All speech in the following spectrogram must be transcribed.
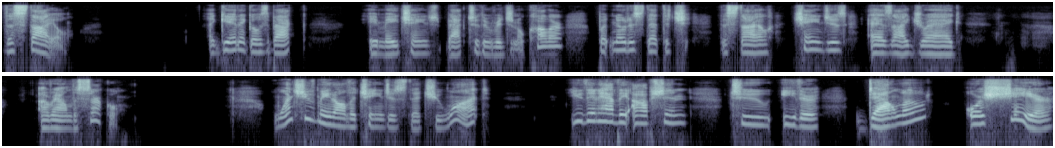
the style. Again, it goes back. It may change back to the original color, but notice that the, the style changes as I drag around the circle. Once you've made all the changes that you want, you then have the option to either download or share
